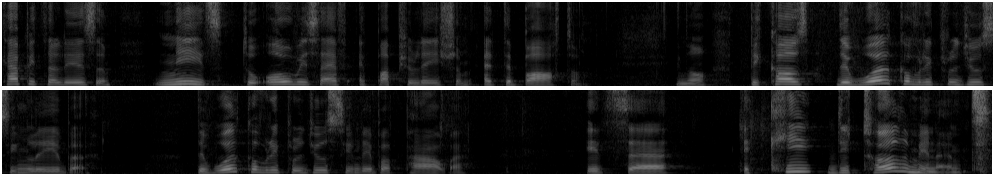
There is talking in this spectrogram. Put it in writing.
Capitalism needs to always have a population at the bottom, you know, because the work of reproducing labor, the work of reproducing labor power, it's a, a key determinant,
